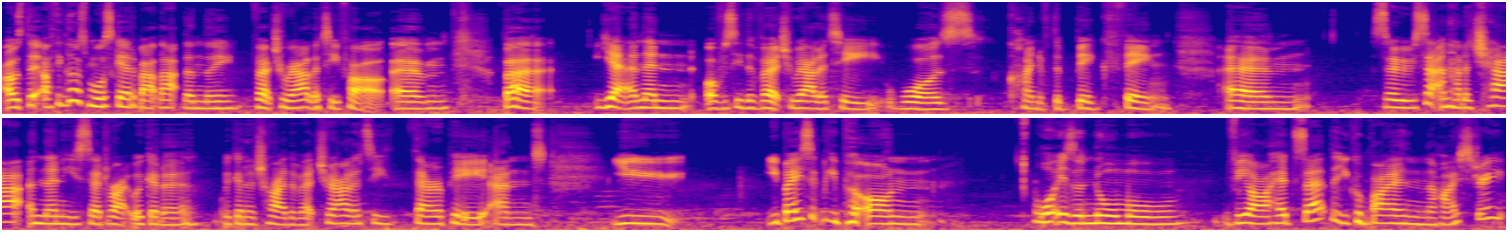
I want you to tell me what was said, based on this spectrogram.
I was, th- I think I was more scared about that than the virtual reality part. Um, but yeah, and then obviously the virtual reality was kind of the big thing. Um, so we sat and had a chat, and then he said, "Right, we're gonna we're gonna try the virtuality therapy, and you you basically put on." what is a normal VR headset that you can buy in the high street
